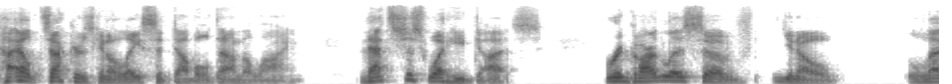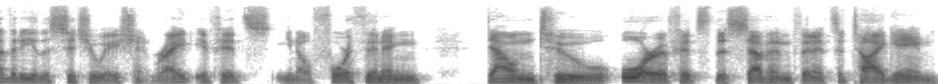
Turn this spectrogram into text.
Kyle Tucker's going to lace a double down the line. That's just what he does, regardless of, you know, levity of the situation, right? If it's, you know, fourth inning down two, or if it's the seventh and it's a tie game,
